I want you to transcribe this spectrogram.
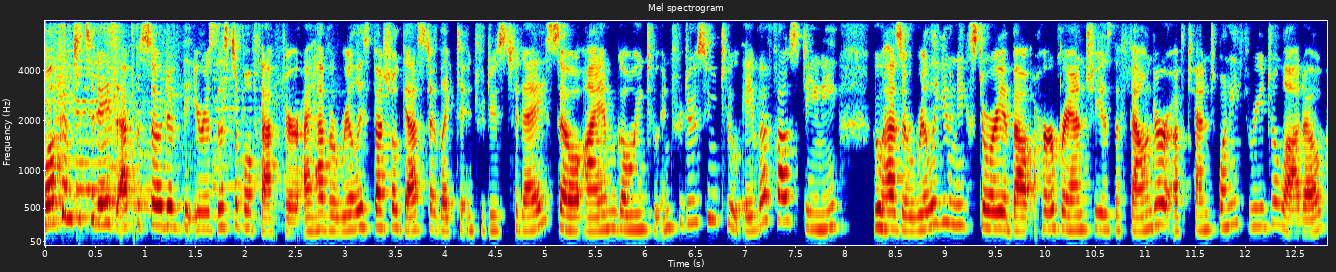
Welcome to today's episode of The Irresistible Factor. I have a really special guest I'd like to introduce today. So, I am going to introduce you to Ava Faustini, who has a really unique story about her brand. She is the founder of 1023 Gelato.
